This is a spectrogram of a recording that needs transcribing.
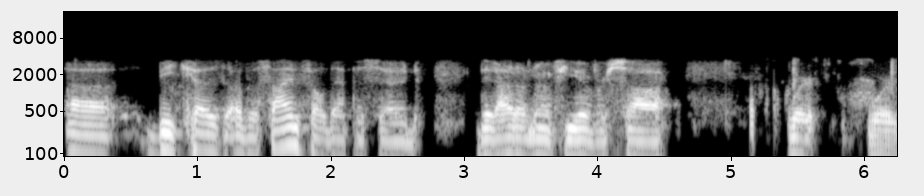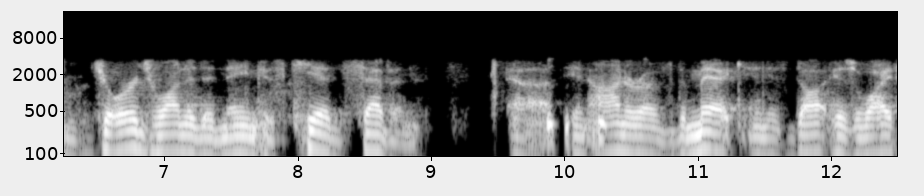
uh, because of a Seinfeld episode that I don't know if you ever saw, where where George wanted to name his kid Seven, uh, in honor of the Mick, and his da- his wife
